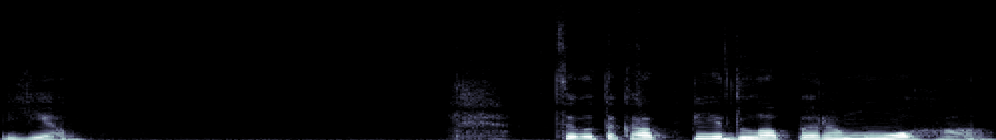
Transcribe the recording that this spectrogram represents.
Є. Це от така підла перемога.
